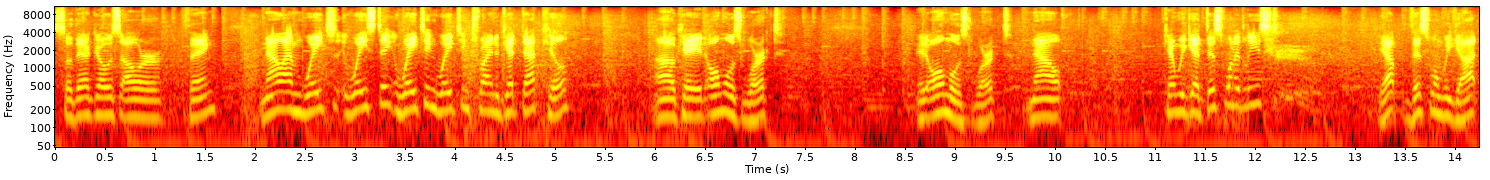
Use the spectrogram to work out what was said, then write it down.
So there goes our thing. Now I'm wait wasting, waiting, waiting, trying to get that kill. Uh, okay, it almost worked. It almost worked. Now, can we get this one at least? Yep, this one we got.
